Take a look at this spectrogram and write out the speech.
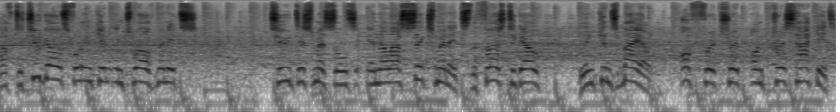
After two goals for Lincoln in 12 minutes, two dismissals in the last six minutes. The first to go, Lincoln's Mayo, off for a trip on Chris Hackett.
